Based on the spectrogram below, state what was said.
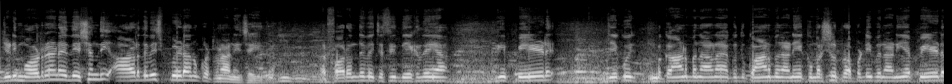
ਜਿਹੜੀ ਮਾਡਰਨਾਈਜੇਸ਼ਨ ਦੀ ਆੜ ਦੇ ਵਿੱਚ ਪੇੜਾਂ ਨੂੰ ਕੱਟਣਾ ਨਹੀਂ ਚਾਹੀਦਾ। ਔਰ ਫੋਰਨ ਦੇ ਵਿੱਚ ਅਸੀਂ ਦੇਖਦੇ ਹਾਂ ਕਿ ਪੇੜ ਜੇ ਕੋਈ ਮਕਾਨ ਬਣਾਉਣਾ ਹੈ ਕੋਈ ਦੁਕਾਨ ਬਣਾਉਣੀ ਹੈ ਕਮਰਸ਼ੀਅਲ ਪ੍ਰਾਪਰਟੀ ਬਣਾਉਣੀ ਹੈ ਪੇੜ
